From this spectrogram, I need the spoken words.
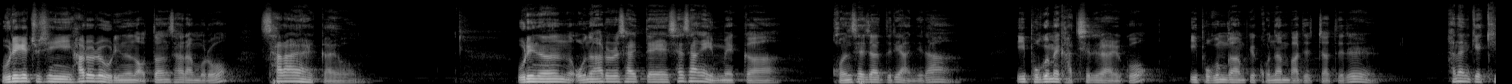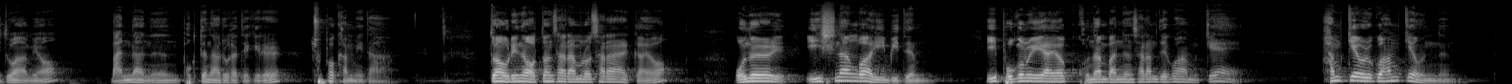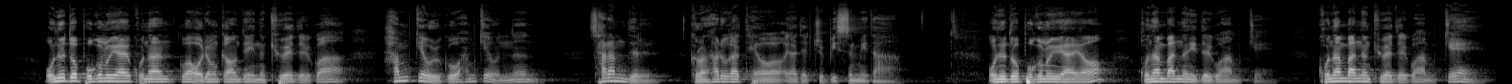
우리에게 주신 이 하루를 우리는 어떤 사람으로 살아야 할까요? 우리는 오늘 하루를 살 때 세상의 인맥과 권세자들이 아니라 이 복음의 가치를 알고 이 복음과 함께 고난받을 자들을 하나님께 기도하며 만나는 복된 하루가 되기를 축복합니다. 또한 우리는 어떤 사람으로 살아야 할까요? 오늘 이 신앙과 이 믿음, 이 복음을 위하여 고난받는 사람들과 함께 함께 울고 함께 웃는 오늘도 복음을 위하여 고난과 어려움 가운데 있는 교회들과 함께 울고 함께 웃는 사람들 그런 하루가 되어야 될 줄 믿습니다. 오늘도 복음을 위하여 고난받는 이들과 함께 고난받는 교회들과 함께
